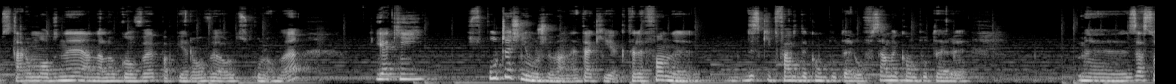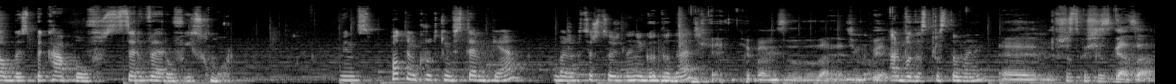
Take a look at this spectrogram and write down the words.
staromodne, analogowe, papierowe, oldschoolowe, jak i współcześnie używane, takie jak telefony, dyski twarde komputerów, same komputery, y, zasoby z backupów, z serwerów i z chmur. Więc po tym krótkim wstępie, chyba że chcesz coś do niego dodać, Nie, nie mam nic do dodania, dziękuję. albo do sprostowania. E, Wszystko się zgadza.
